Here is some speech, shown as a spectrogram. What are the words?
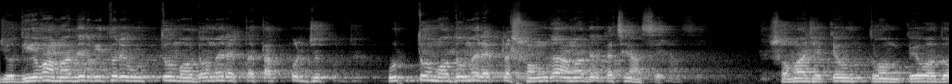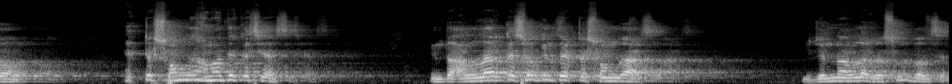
যদিও আমাদের ভিতরে উত্তম অদমের একটা তাৎপর্য, উত্তম অদমের একটা সংজ্ঞা আমাদের কাছে আছে। সমাজে কেউ উত্তম, কেউ অদম। একটা সংজ্ঞা আমাদের কাছে আছে। কিন্তু আল্লাহর কাছেও কিন্তু একটা সংজ্ঞা আছে। জন্য আল্লাহ রসুল বলছেন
